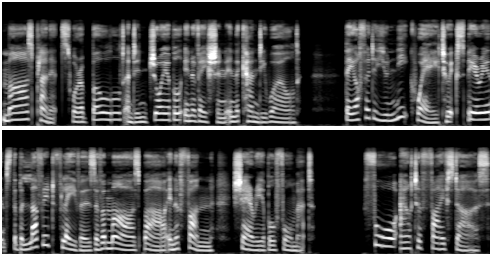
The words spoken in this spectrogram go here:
Mars planets were a bold and enjoyable innovation in the candy world. They offered a unique way to experience the beloved flavours of a Mars bar in a fun, shareable format. Four out of five stars,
